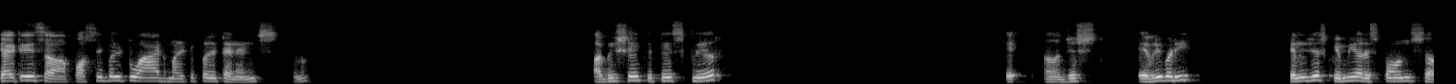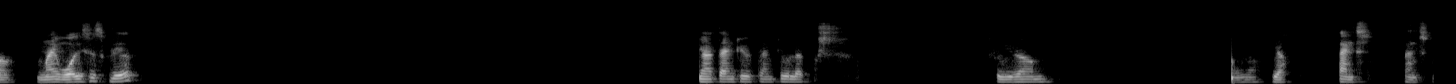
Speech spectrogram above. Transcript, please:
Yeah it is uh, possible to add multiple tenants you know. Abhishek it is clear? Uh, just everybody can you just give me a response uh, my voice is clear? Yeah thank you thank you laksh Sriram. Yeah, thanks. Thanks.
